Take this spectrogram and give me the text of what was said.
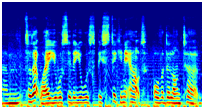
Um, so that way you will see that you will be sticking it out over the long term.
